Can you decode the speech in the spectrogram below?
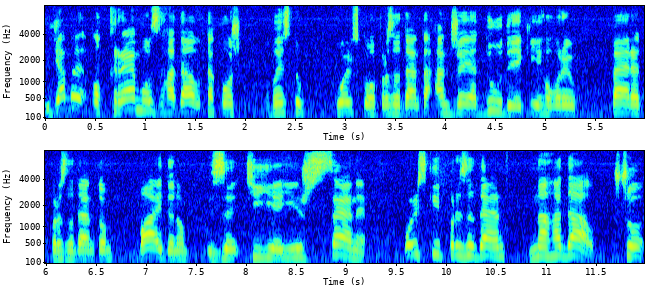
Я би окремо згадав також виступ польського президента Анджея Дуди, який говорив перед президентом Байденом з тієї ж сцени. Польський президент нагадав, що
